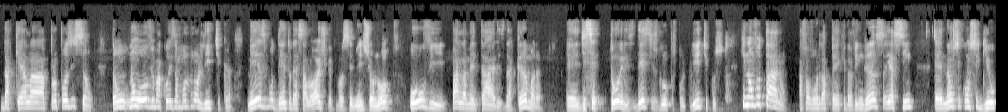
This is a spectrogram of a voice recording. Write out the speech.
daquela proposição. Então, não houve uma coisa monolítica. Mesmo dentro dessa lógica que você mencionou, houve parlamentares da Câmara, é, de setores desses grupos políticos, que não votaram a favor da PEC da vingança e assim é, não se conseguiu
